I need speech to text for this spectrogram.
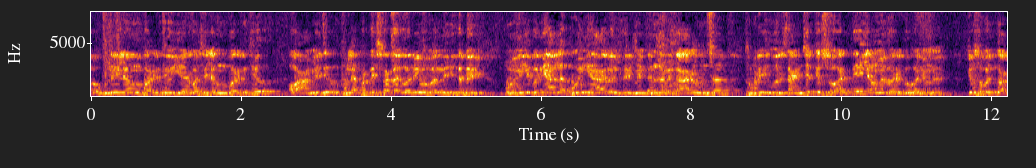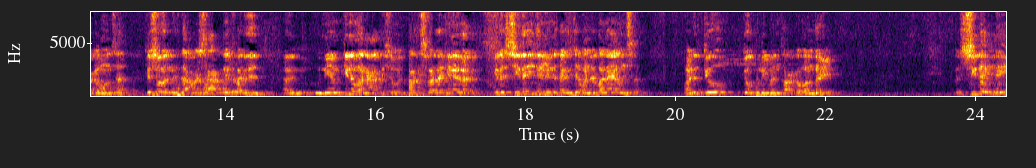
उनी ल्याउनु पर्ने थियो एयरबसै ल्याउनु पर्ने थियो। अब हामीले त्यो खुल्ला प्रतिस्पर्धा गरियो भनेदेखि त फेरि बोइङले पनि हाल्ला बोइङ आयो भने फेरि मेन्टेन गर्न गाह्रो हुन्छ थुप्रै उयो चाहिन्छ त्यसो गरेर त्यही ल्याउन गरेको भने उनीहरू। त्यसो पनि तर्क हुन्छ। त्यसो भनेदेखि त हाम्रो सार्वजनिक खरिद नियम किन बनाएको त्यसो भने प्रतिस्पर्धा किन गर्यो? कि त सिधै त्यो लिन सकिन्छ भनेर बनाए हुन्छ? भने त्यो त्यो कुनै पनि तर्क र सिधै नै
